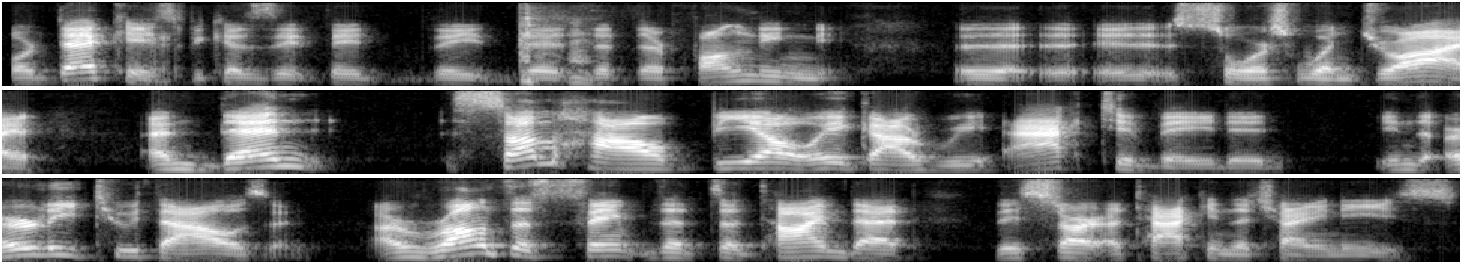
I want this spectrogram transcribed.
for decades, because they, they, they, they their funding uh, uh, source went dry, and then somehow BLA got reactivated in the early 2000s, around the same the, the time that they start attacking the Chinese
